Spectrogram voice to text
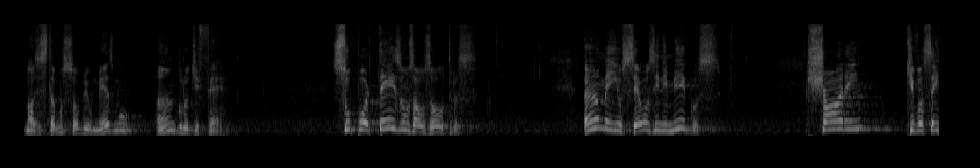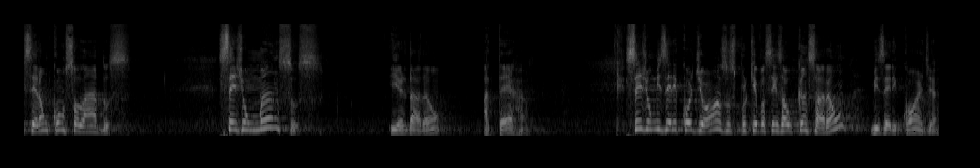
nós estamos sobre o mesmo ângulo de fé. Suporteis uns aos outros, amem os seus inimigos, chorem, que vocês serão consolados, sejam mansos e herdarão a terra. Sejam misericordiosos, porque vocês alcançarão misericórdia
